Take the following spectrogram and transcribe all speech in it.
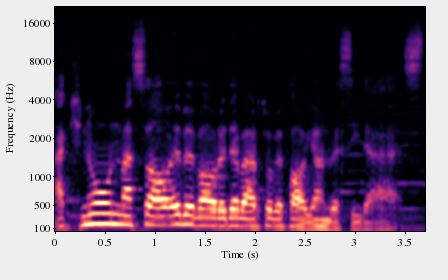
اکنون مسائب وارده بر تو به پایان رسیده است.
